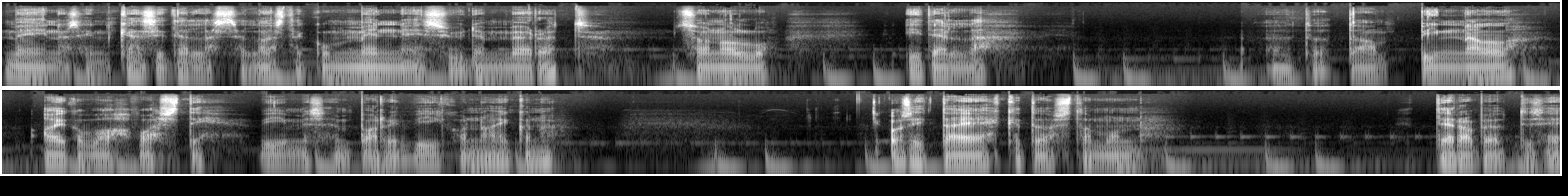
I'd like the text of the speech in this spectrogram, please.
meinasin käsitellä sellaista kuin menneisyyden möröt. Se on ollut itellä tota, pinnalla aika vahvasti viimeisen parin viikon aikana. Osittain ehkä tuosta mun terapeuttisen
